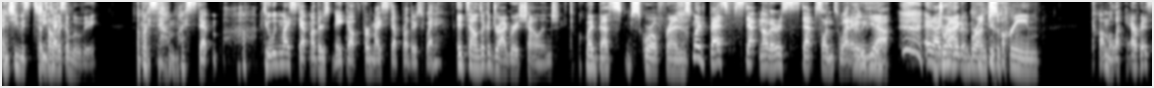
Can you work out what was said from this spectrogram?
and she was that she sounds texted like a movie. my step my step doing my stepmother's makeup for my stepbrother's wedding. It sounds like a drag race challenge. My best squirrel friends, My best stepmother's stepson's wedding. Uh, yeah, and I drag it- brunch supreme. Kamala Harris.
